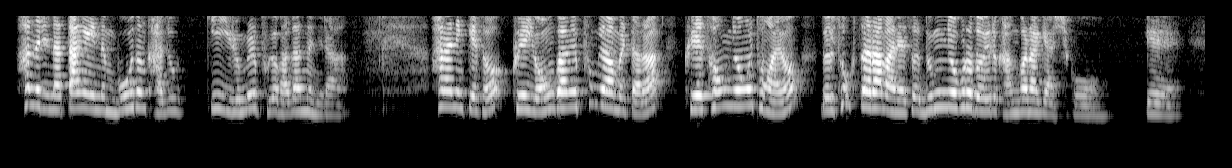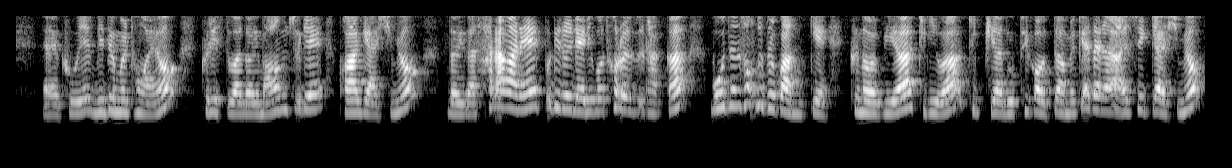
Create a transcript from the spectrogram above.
하늘이나 땅에 있는 모든 가족 이 이름을 부여받았느니라. 하나님께서 그의 영광의 풍요함을 따라 그의 성령을 통하여 너희 속사람 안에서 능력으로 너희를 강건하게 하시고 예. 예, 그 후에 믿음을 통하여 그리스도와 너희 마음속에 거하게 하시며 너희가 사랑 안에 뿌리를 내리고 털을 닦아 모든 성도들과 함께 그 넓이와 길이와 깊이와 높이가 어떠함을 깨달아 알 수 있게 하시며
